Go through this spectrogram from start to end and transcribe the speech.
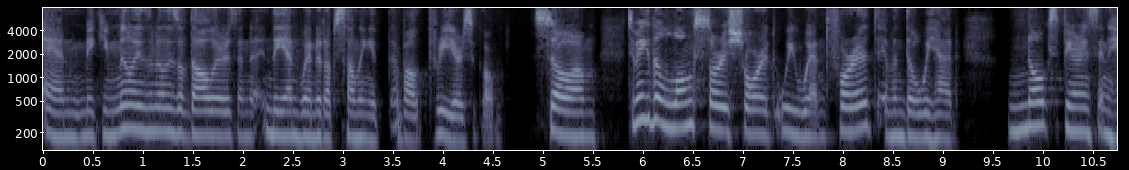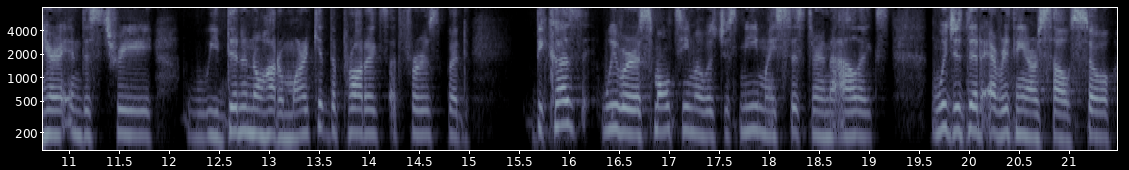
and making millions and millions of dollars. And in the end, we ended up selling it about three years ago. So, um, to make the long story short, we went for it, even though we had no experience in hair industry. We didn't know how to market the products at first, but because we were a small team, it was just me, my sister and Alex. We just did everything ourselves. So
